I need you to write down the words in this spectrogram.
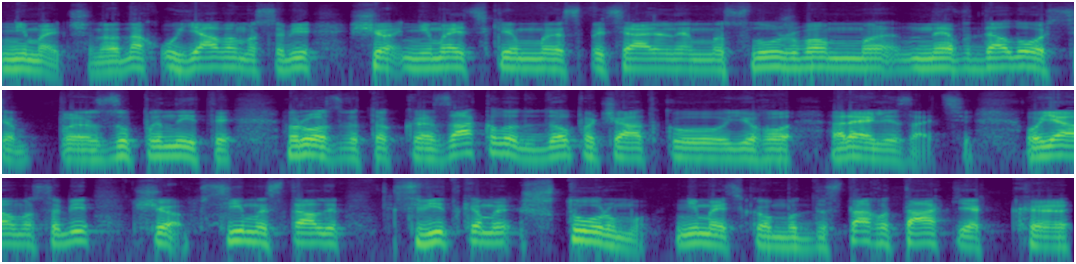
Німеччині. Однак уявимо собі, що німецьким спеціальним службам не вдалося б зупинити розвиток заколоту до початку його реалізації. Уявимо собі, що всі ми стали свідками штурму німецького Бундестагу, так як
